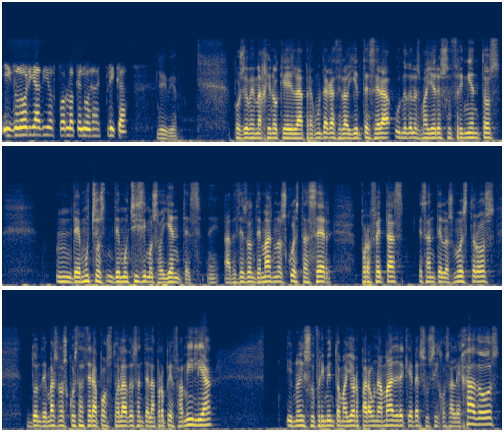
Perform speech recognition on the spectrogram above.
y gloria a Dios por lo que nos explica. Muy bien pues yo me imagino que la pregunta que hace el oyente será uno de los mayores sufrimientos mm, de muchos, de muchísimos oyentes. ¿eh? A veces donde más nos cuesta ser profetas es ante los nuestros, donde más nos cuesta hacer apostolados ante la propia familia, y no hay sufrimiento mayor para una madre que ver sus hijos alejados,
